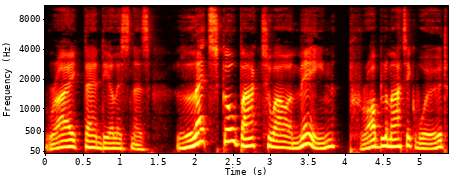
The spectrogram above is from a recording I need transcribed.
Right then, dear listeners, let's go back to our main problematic word,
